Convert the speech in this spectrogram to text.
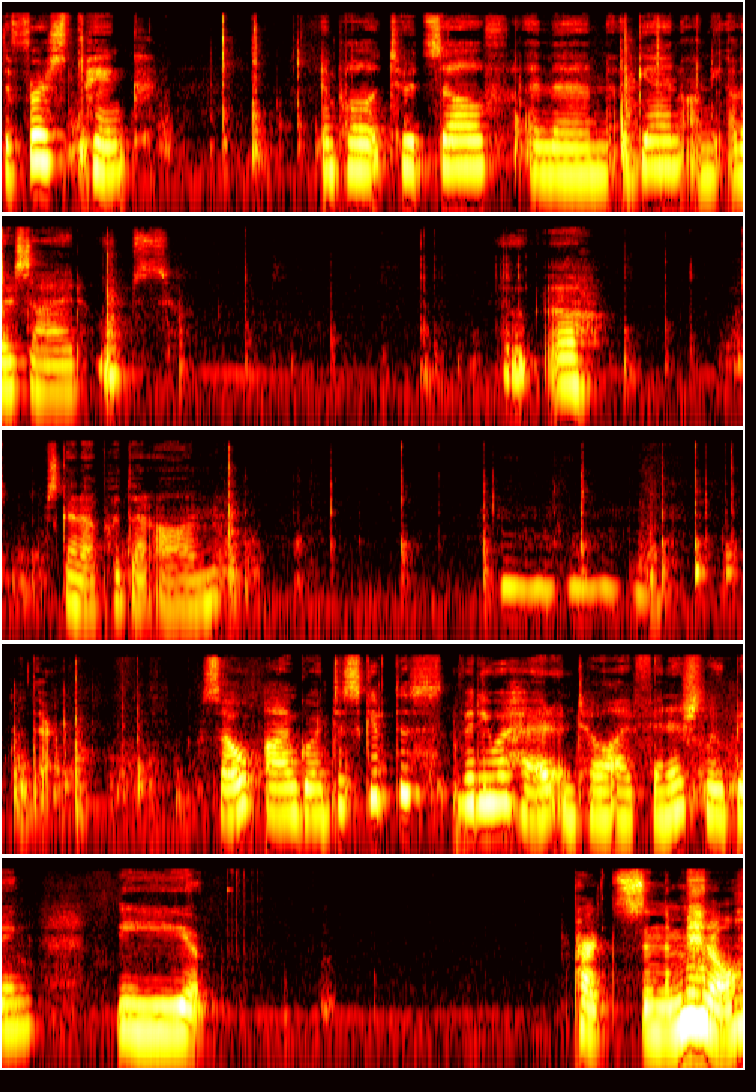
the first pink, and pull it to itself. And then again on the other side. Oops. Oop, uh, I'm just gonna put that on. There. So I'm going to skip this video ahead until I finish looping the parts in the middle.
